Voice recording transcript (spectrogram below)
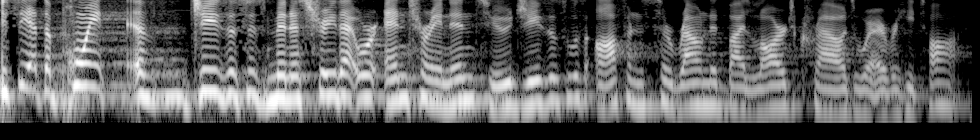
You see, at the point of Jesus' ministry that we're entering into, Jesus was often surrounded by large crowds wherever he taught.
